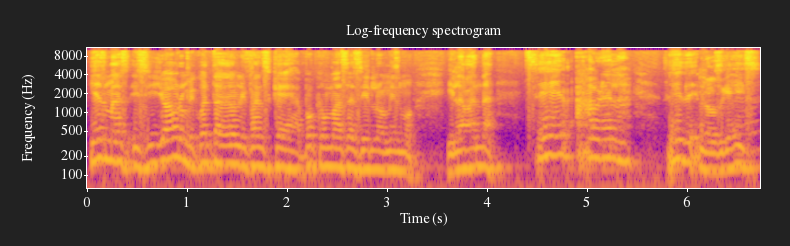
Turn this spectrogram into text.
Y es más, y si yo abro mi cuenta de OnlyFans, ¿qué? ¿A poco más decir lo mismo? Y la banda, sí, ábrela. los gays,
